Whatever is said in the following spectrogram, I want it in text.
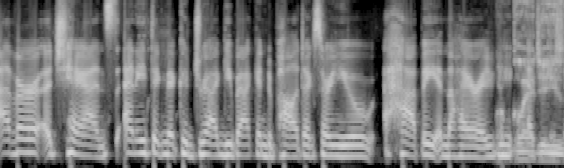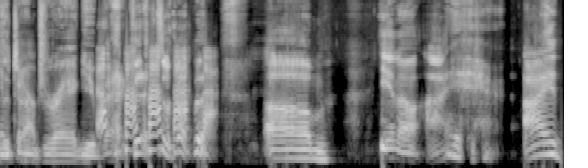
ever a chance anything that could drag you back into politics? Are you happy in the higher education? I'm glad you used the term "drag you back." um, you know, I I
